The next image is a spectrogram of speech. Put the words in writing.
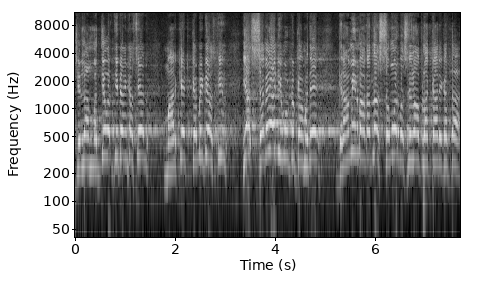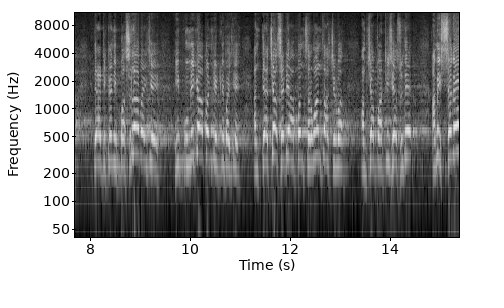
जिल्हा मध्यवर्ती बँक असेल मार्केट कमिटी असतील या सगळ्या निवडणुकामध्ये ग्रामीण भागातला समोर बसलेला आपला कार्यकर्ता त्या ठिकाणी बसला पाहिजे ही भूमिका आपण घेतली पाहिजे. आणि त्याच्यासाठी आपण सर्वांचा आशीर्वाद आमच्या पाठीशी असू देत. आम्ही सगळे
